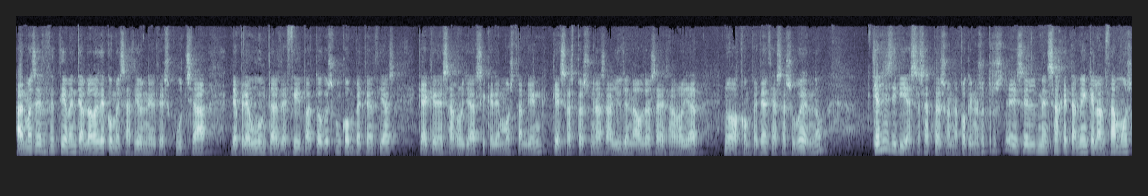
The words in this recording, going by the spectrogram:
Además, efectivamente, hablabas de conversaciones, de escucha, de preguntas, de feedback, todo que son competencias que hay que desarrollar si queremos también que esas personas ayuden a otras a desarrollar nuevas competencias a su vez, ¿no? ¿Qué les dirías a esas personas? Porque nosotros es el mensaje también que lanzamos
